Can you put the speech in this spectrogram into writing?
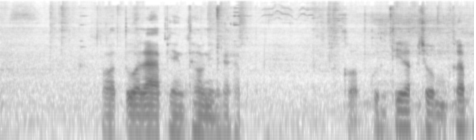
ขอตัวลาเพียงเท่านี้นะครับ ขอบคุณที่รับชมครับ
